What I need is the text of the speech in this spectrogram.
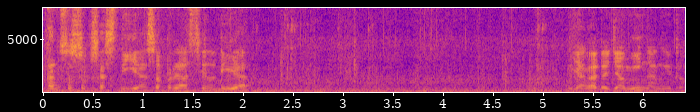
akan sesukses dia seberhasil dia? Ya nggak ada jaminan gitu.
